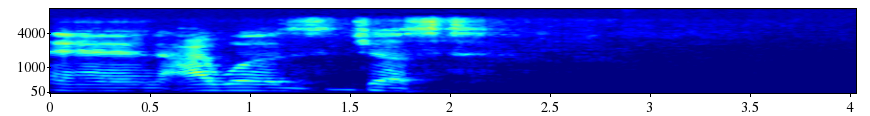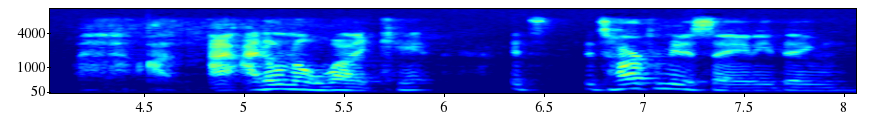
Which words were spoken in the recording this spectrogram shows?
and I was just, I, I don't know what I can't. It's it's hard for me to say anything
